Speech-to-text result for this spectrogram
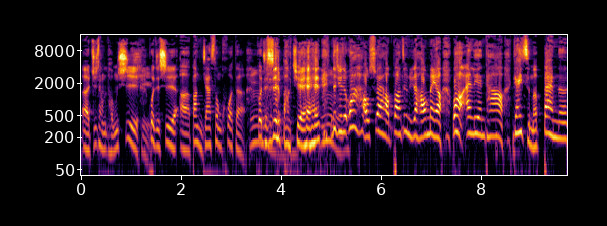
呃职场的同事，或者是呃帮你家送货的，或者是保全，你就觉得哇，好帅好棒，这个女的好美哦，我好暗恋她哦，该怎么办呢？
